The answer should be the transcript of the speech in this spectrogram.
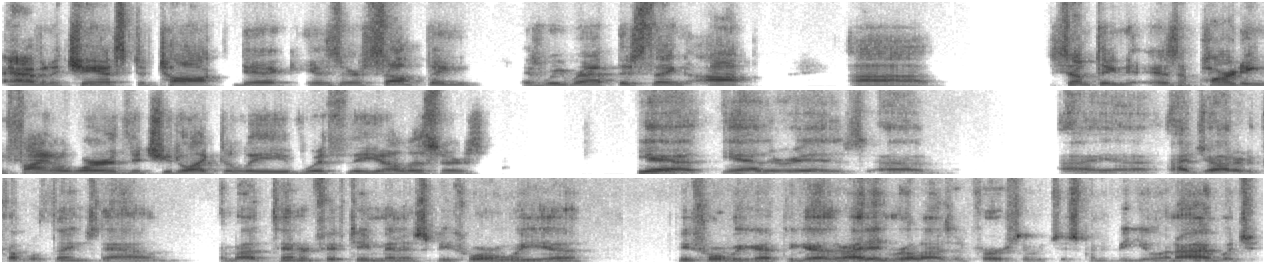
having a chance to talk, Dick. Is there something as we wrap this thing up, uh, something as a parting final word that you'd like to leave with the uh, listeners? Yeah, yeah, there is. Uh, I uh, I jotted a couple things down about ten or fifteen minutes before we uh, before we got together. I didn't realize at first it was just going to be you and I, which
